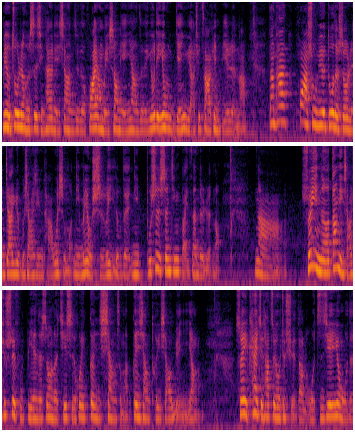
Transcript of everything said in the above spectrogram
没有做任何事情，他有点像这个花样美少年一样，这个有点用言语啊去诈骗别人啊。当他话术越多的时候，人家越不相信他。为什么？你没有实力，对不对？你不是身经百战的人哦。那所以呢，当你想要去说服别人的时候呢，其实会更像什么？更像推销员一样哦。所以凯吉他最后就学到了，我直接用我的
